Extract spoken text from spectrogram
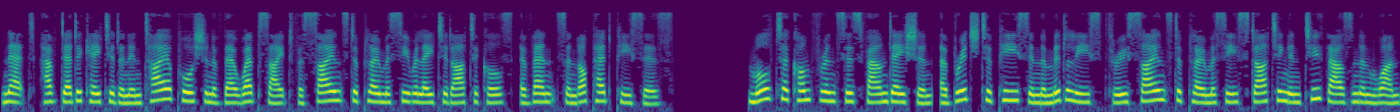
.net, have dedicated an entire portion of their website for science diplomacy-related articles, events and op-ed pieces. Malta Conferences Foundation, a bridge to peace in the Middle East through science diplomacy Starting in 2001,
